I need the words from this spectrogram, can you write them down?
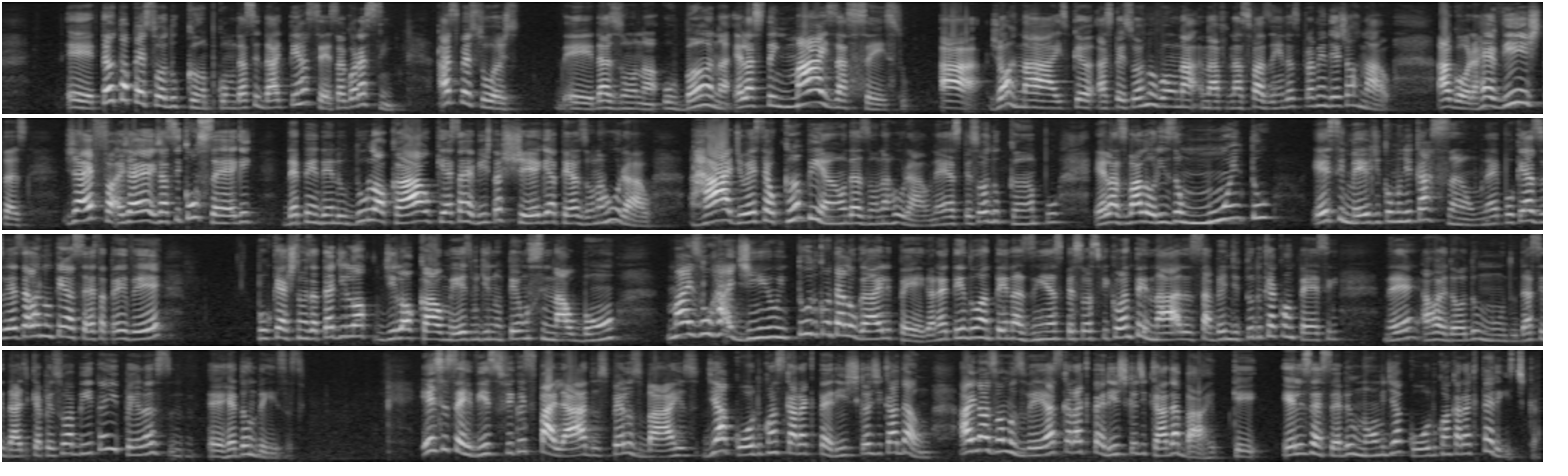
é, tanto a pessoa do campo como da cidade tem acesso. Agora sim, as pessoas é, da zona urbana, elas têm mais acesso a jornais, porque as pessoas não vão na, na, nas fazendas para vender jornal. Agora, revistas, já, é, já, é, já se consegue, dependendo do local, que essa revista chegue até a zona rural. Rádio, esse é o campeão da zona rural, né? As pessoas do campo, elas valorizam muito esse meio de comunicação, né? Porque às vezes elas não têm acesso à TV, por questões até de, lo, de local mesmo, de não ter um sinal bom, mas o radinho, em tudo quanto é lugar, ele pega, né? Tendo uma antenazinha, as pessoas ficam antenadas, sabendo de tudo que acontece né, ao redor do mundo, da cidade que a pessoa habita e pelas é, redondezas. Esses serviços ficam espalhados pelos bairros de acordo com as características de cada um. Aí nós vamos ver as características de cada bairro, porque eles recebem o um nome de acordo com a característica.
